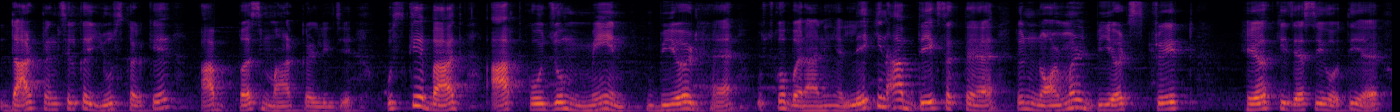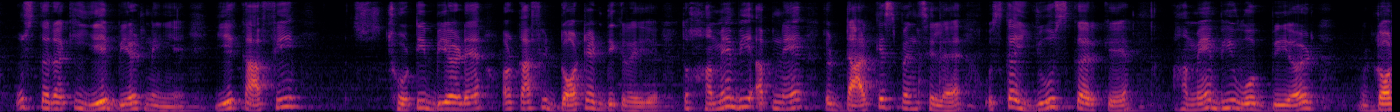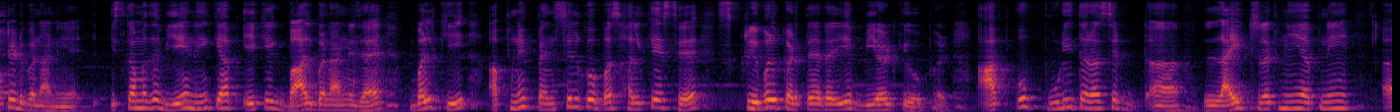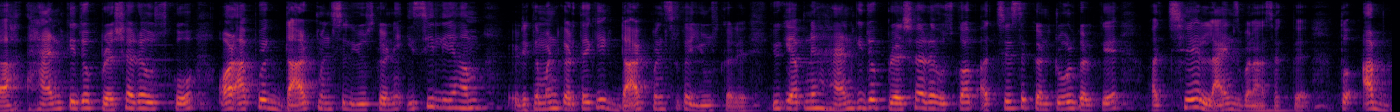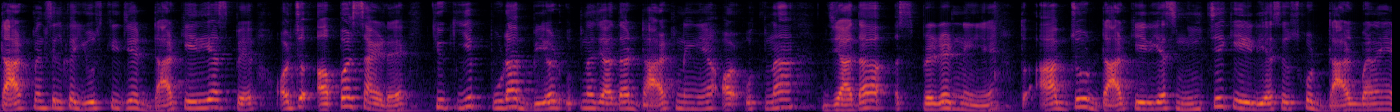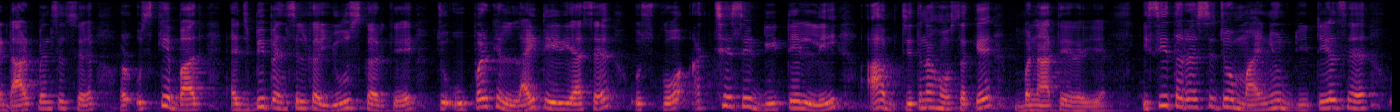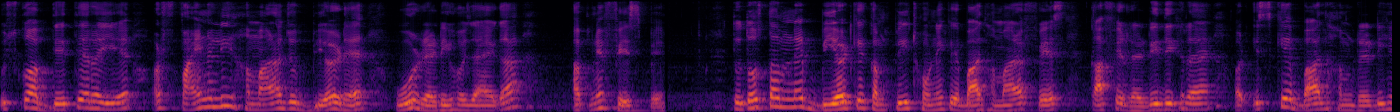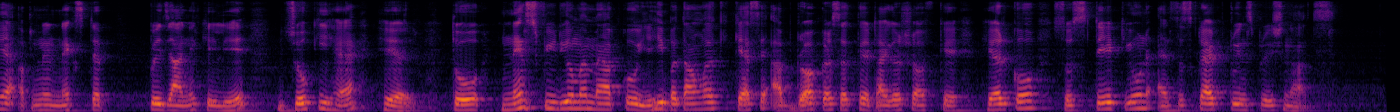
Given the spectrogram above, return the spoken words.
डार्क पेंसिल का यूज़ करके आप बस मार्क कर लीजिए। उसके बाद आपको जो मेन बियर्ड है, उसको बनानी है। लेकिन आप देख सकते हैं, जो नॉर्मल बियर्ड स्ट्रेट हेयर की जैसी होती है, उस तरह की ये बियर्ड नहीं है। ये काफ़ी छोटी बियर्ड है और काफ़ी डॉटेड दिख रही है। तो हमें भी अपने जो डार्केस्ट पेंसिल है, उसका यूज़ करके हमें भी वो बियर्ड डॉटेड बनानी है। इसका मतलब ये नहीं कि आप एक एक बाल बनाने जाए, बल्कि अपने पेंसिल को बस हल्के से स्क्रिबल करते रहिए बियर्ड के ऊपर। आपको पूरी तरह से लाइट रखनी है अपनी हैंड के जो प्रेशर है उसको और आपको एक डार्क पेंसिल यूज़ करनी इसीलिए हम रिकमेंड करते हैं कि एक डार्क पेंसिल का यूज़ करें। क्योंकि अपने हैंड की जो प्रेशर है उसको आप अच्छे से कंट्रोल करके अच्छे लाइंस बना सकते हैं। तो आप डार्क पेंसिल का यूज़ कीजिए डार्क एरियाज़ पे और जो अपर साइड है, क्योंकि ये पूरा बियर्ड उतना ज़्यादा डार्क नहीं है और उतना ज़्यादा स्प्रेडेड नहीं है। तो आप जो डार्क एरियाज़ नीचे के एरिया से उसको डार्क बनाइए डार्क पेंसिल से और उसके बाद एच बी पेंसिल का यूज़ करके जो ऊपर के लाइट एरियाज़ है, उसको अच्छे से डिटेलली आप जितना हो सके बनाते रहिए। इसी तरह से जो माइन्यूट डिटेल्स है, उसको आप देते रहिए और फाइनली हमारा जो बियर्ड है, वो रेडी हो जाएगा अपने फेस पे। तो दोस्तों, हमने बियर्ड के कंप्लीट होने के बाद हमारा फेस काफ़ी रेडी दिख रहा है और इसके बाद हम रेडी है अपने नेक्स्ट स्टेप पे जाने के लिए, जो कि है हेयर तो नेक्स्ट वीडियो में मैं आपको यही बताऊँगा कि कैसे आप ड्रॉ कर सकते हैं टाइगर श्रॉफ के हेयर को। So stay tuned and subscribe to inspiration arts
